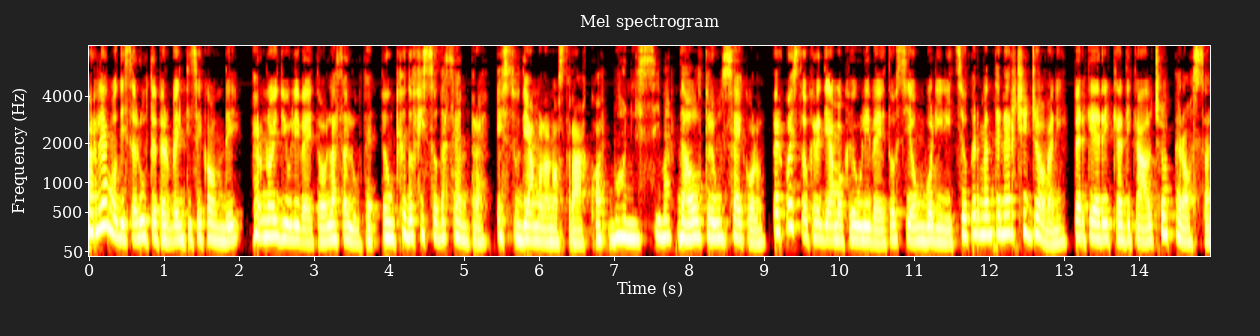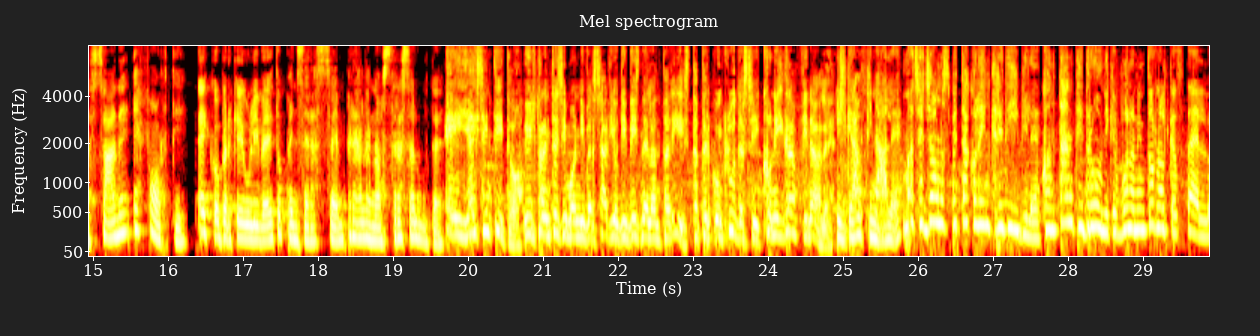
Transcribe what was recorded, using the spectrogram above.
Parliamo di salute per 20 secondi? Per noi di Uliveto la salute è un chiodo fisso da sempre e studiamo la nostra acqua. Buonissima. Da oltre un secolo. Per questo crediamo che Uliveto sia un buon inizio per mantenerci giovani, perché è ricca di calcio per ossa sane e forti. Ecco perché Uliveto penserà sempre alla nostra salute. Ehi, hai sentito? Il trentesimo anniversario di Disneyland Paris sta per concludersi con il gran finale. Il gran finale? Ma c'è già uno spettacolo incredibile, con tanti droni che volano intorno al castello.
